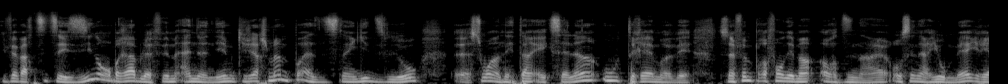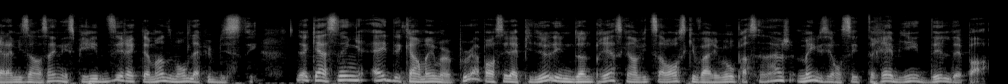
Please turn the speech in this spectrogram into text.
Il fait partie de ces innombrables films anonymes qui cherchent même pas à se distinguer du lot, euh, soit en étant excellent ou très mauvais. C'est un film profondément ordinaire, au scénario maigre et à la mise en scène inspiré directement du monde de la publicité. Le casting aide quand même un peu à passer la pilule et nous donne presque envie de savoir ce qui va arriver au personnage, même si on sait très bien dès le départ.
